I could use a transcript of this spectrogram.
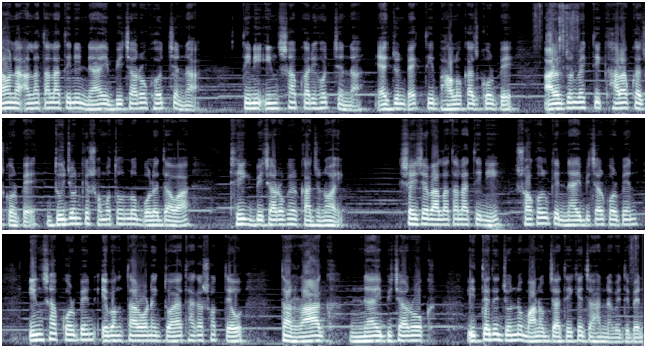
তাহলে আল্লাহ তালা তিনি ন্যায় বিচারক হচ্ছেন না, তিনি ইনসাফকারী হচ্ছেন না। একজন ব্যক্তি ভালো কাজ করবে, আরেকজন ব্যক্তি খারাপ কাজ করবে। দুইজনকে সমতুল্য বলে দেওয়া ঠিক বিচারকের কাজ নয়। সেই হিসেবে আল্লাহ তালা তিনি সকলকে ন্যায় বিচার করবেন, ইনসাফ করবেন এবং তার অনেক দয়া থাকা সত্ত্বেও তার রাগ, ন্যায় বিচারক ইত্যাদির জন্য মানব জাতিকে জাহান্নামে দেবেন।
